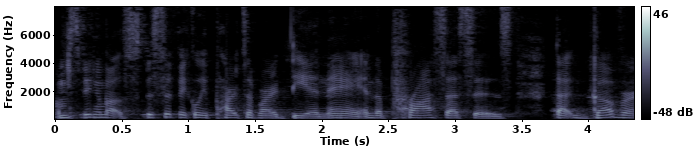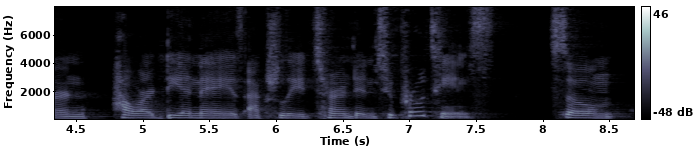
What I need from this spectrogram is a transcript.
I'm speaking about specifically parts of our DNA and the processes that govern how our DNA is actually turned into proteins. So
